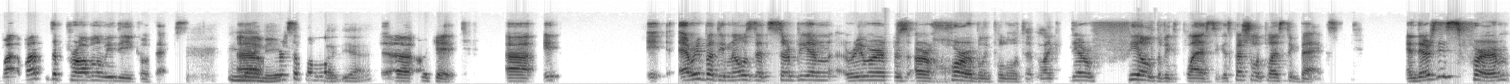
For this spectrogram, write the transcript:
what, what's the problem with the eco tax? Uh, Many. first of all, yeah. uh, okay, uh, it everybody knows that Serbian rivers are horribly polluted. Like they're filled with plastic, especially plastic bags. And there's this firm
